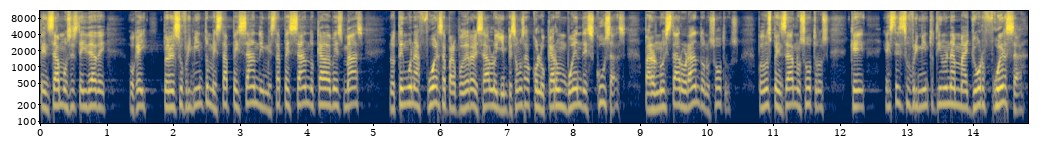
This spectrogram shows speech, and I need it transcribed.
pensamos esta idea de, ok, pero el sufrimiento me está pesando y me está pesando cada vez más, no tengo una fuerza para poder realizarlo y empezamos a colocar un buen de excusas para no estar orando nosotros. Podemos pensar nosotros que este sufrimiento tiene una mayor fuerza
